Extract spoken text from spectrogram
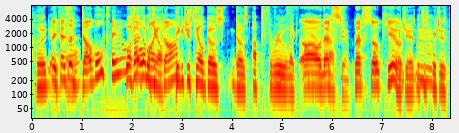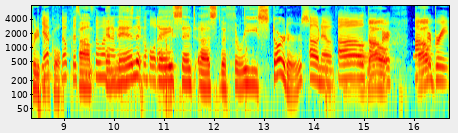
hood. It has well. a double tail. Well, it's not oh a double my tail. God. Pikachu's tail goes goes up through like Oh, that's costume. that's so cute. which is which is which is pretty pretty Yep. cool. Um, Nope, this one's the one And I'm gonna just then keep a hold of. they sent us the three starters. Oh no. Oh, Hoffer. Hoffer oh, breathe.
